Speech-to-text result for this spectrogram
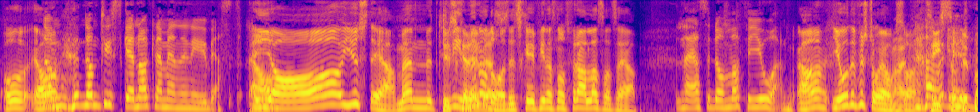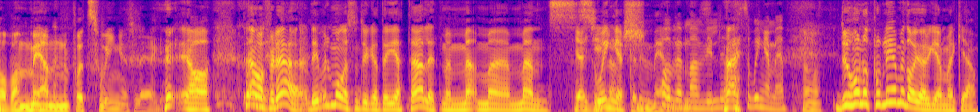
och, ja. De, de tyska nakna männen är ju bäst. Ja. just det ja. Men Tyskar kvinnorna då? Det ska ju finnas något för alla så att säga. Nej, alltså de var för Johan. Ja, jo det förstår jag också. Trist om det bara var män på ett swingersläger. Ja, ja varför det? Det är väl många som tycker att det är jättehärligt med, med, med mens Jag gillar swingers. inte män. På vem man vill swinga med. Du har något problem idag Jörgen märker jag.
